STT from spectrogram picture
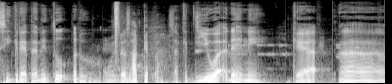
si Greta ini tuh aduh Oh, udah sakit lah sakit jiwa deh nih. Kayak eh,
